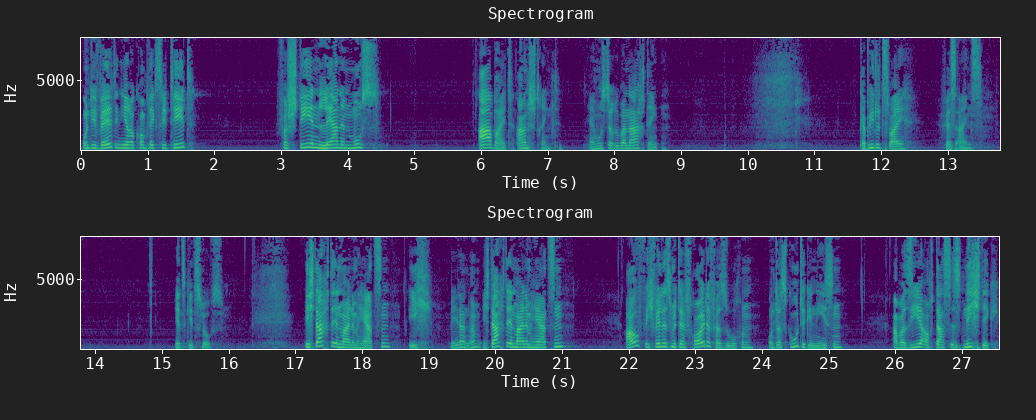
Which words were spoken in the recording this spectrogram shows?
Und die Welt in ihrer Komplexität verstehen, lernen muss. Arbeit, anstrengend. Er muss darüber nachdenken. Kapitel 2, Vers 1. Jetzt geht's los. Ich dachte in meinem Herzen, ich wieder, ne? Ich dachte in meinem Herzen, auf, ich will es mit der Freude versuchen und das Gute genießen, aber siehe, auch das ist nichtig.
